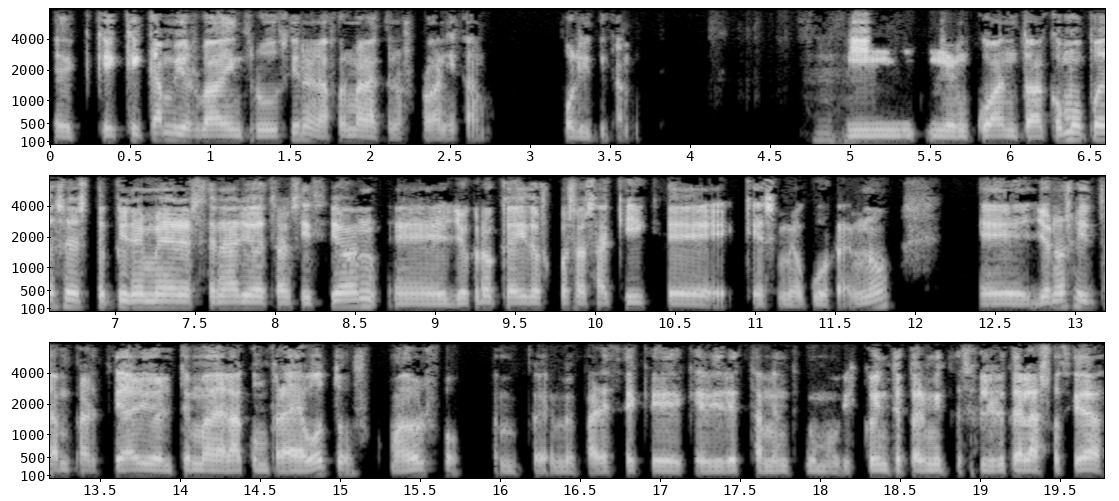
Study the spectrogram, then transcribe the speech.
qué, qué cambios va a introducir en la forma en la que nos organizamos políticamente? Y, y, en cuanto a cómo puede ser este primer escenario de transición, eh, yo creo que hay dos cosas aquí que, que se me ocurren, ¿no? Eh, yo no soy tan partidario del tema de la compra de votos como Adolfo. Me parece que, que directamente, como Bitcoin te permite salir de la sociedad,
